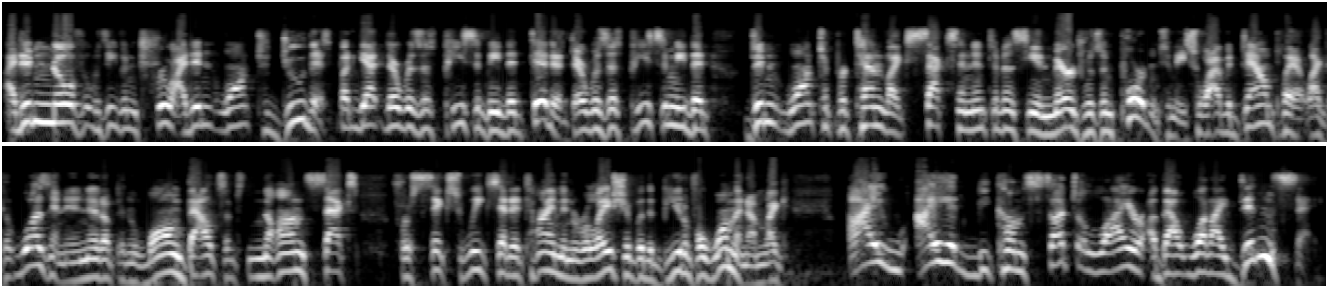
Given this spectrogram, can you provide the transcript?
I didn't know if it was even true. I didn't want to do this, but yet there was this piece of me that did it. There was this piece of me that didn't want to pretend like sex and intimacy and marriage was important to me. So I would downplay it like it wasn't and ended up in long bouts of non sex for six weeks at a time in a relationship with a beautiful woman. I'm like, I, I had become such a liar about what I didn't say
